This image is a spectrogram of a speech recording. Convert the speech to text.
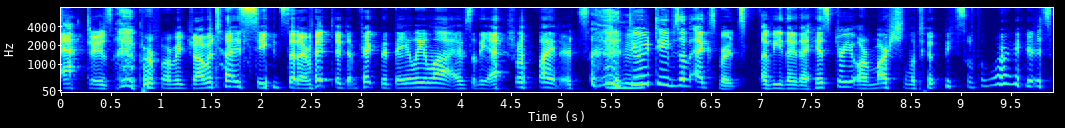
actors performing dramatized scenes that are meant to depict the daily lives of the actual fighters. Mm-hmm. Two teams of experts of either the history or martial abilities of the warriors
